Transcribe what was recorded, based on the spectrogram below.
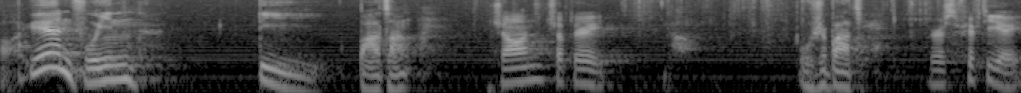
啊，约翰福音第 八章 John chapter 8, 五十八节。 verse 58.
